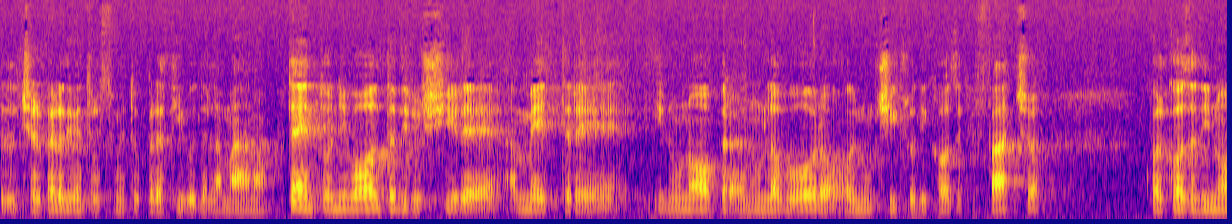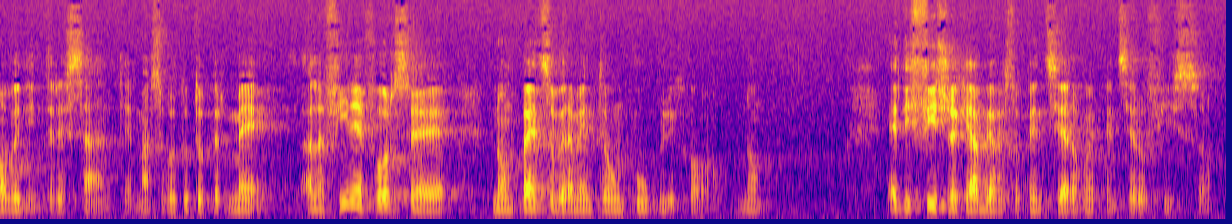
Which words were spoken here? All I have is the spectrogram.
il cervello diventa lo strumento operativo della mano. Tento ogni volta di riuscire a mettere in un'opera, in un lavoro o in un ciclo di cose che faccio qualcosa di nuovo e di interessante, ma soprattutto per me. Alla fine forse non penso veramente a un pubblico, non... è difficile che abbia questo pensiero come pensiero fisso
